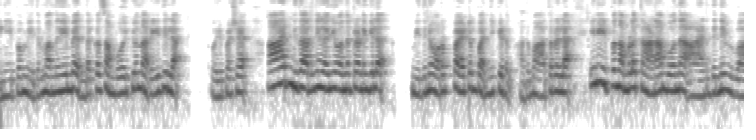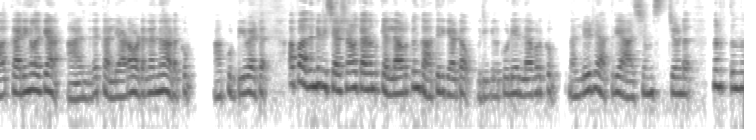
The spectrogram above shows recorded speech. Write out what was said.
ഇനിയിപ്പം ഇതും വന്നു കഴിയുമ്പോൾ എന്തൊക്കെ സംഭവിക്കുമെന്ന് അറിയത്തില്ല. ഒരു പക്ഷെ ആരും ഇത് അറിഞ്ഞു കഴിഞ്ഞ് വന്നിട്ടുണ്ടെങ്കിൽ ഇതിന് ഉറപ്പായിട്ടും പഞ്ഞിക്കിടും. അത് മാത്രമല്ല ഇനി ഇപ്പം നമ്മൾ കാണാൻ പോകുന്ന ആനന്ദിന്റെ വിവാഹ കാര്യങ്ങളൊക്കെയാണ് ആനന്ദിന്റെ കല്യാണം ഉടനെ തന്നെ നടക്കും ആ കുട്ടിയുമായിട്ട്. അപ്പൊ അതിന്റെ വിശേഷങ്ങളൊക്കെ നമുക്ക് എല്ലാവർക്കും കാത്തിരിക്കാട്ടോ ഒരിക്കൽ കൂടി എല്ലാവർക്കും നല്ലൊരു രാത്രി ആശംസിച്ചുകൊണ്ട് നിർത്തുന്നു.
